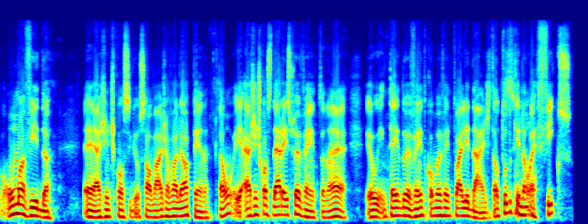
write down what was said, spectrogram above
uma vida é, a gente conseguiu salvar, já valeu a pena. Então, a gente considera isso evento, né? Eu entendo o evento como eventualidade. Então, tudo Sim. que não é fixo,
